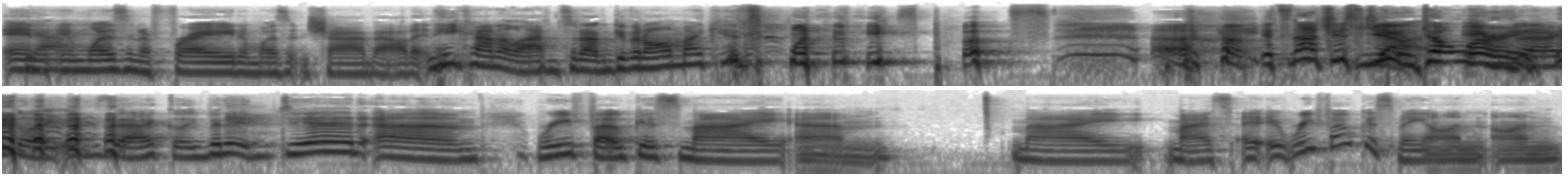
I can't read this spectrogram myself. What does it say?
and, yeah. and wasn't afraid and wasn't shy about it. And he kind of laughed and said, I've given all my kids one of these books. Um, it's not just you. Don't worry. Exactly, exactly. But it did um, refocus my um, my my it refocused me on on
